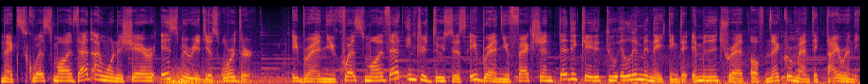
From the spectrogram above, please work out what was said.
Next quest mod that I want to share is Meridia's Order. A brand new quest mod that introduces a brand new faction dedicated to eliminating the imminent threat of necromantic tyranny.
